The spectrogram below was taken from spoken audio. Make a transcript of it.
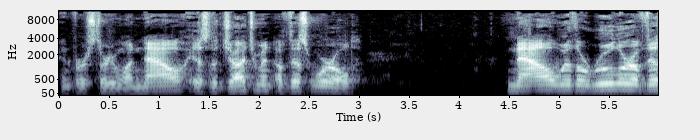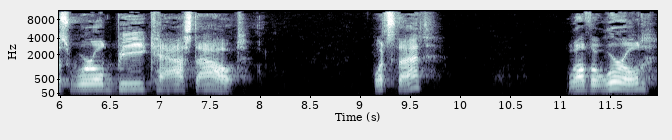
in verse 31 Now is the judgment of this world. Now will the ruler of this world be cast out. What's that? Well, the world,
